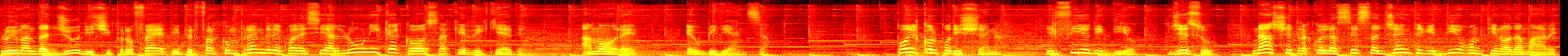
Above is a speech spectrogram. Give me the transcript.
Lui manda giudici, profeti per far comprendere quale sia l'unica cosa che richiede, amore e ubbidienza. Poi il colpo di scena. Il figlio di Dio, Gesù, nasce tra quella stessa gente che Dio continua ad amare,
